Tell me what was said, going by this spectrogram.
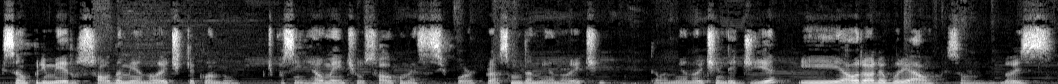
que são primeiro o sol da meia-noite, que é quando tipo assim, realmente o sol começa a se pôr próximo da meia-noite então é meia-noite ainda é dia e a aurora boreal. São dois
